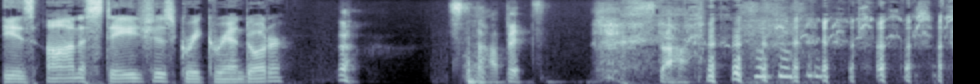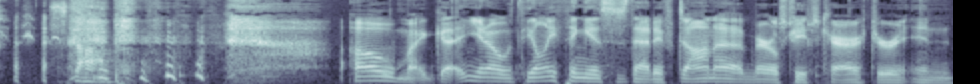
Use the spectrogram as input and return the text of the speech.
is Anastasia's great granddaughter? Stop it. Stop. Stop. Oh my god! You know the only thing is, is that if Donna Meryl Streep's character in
